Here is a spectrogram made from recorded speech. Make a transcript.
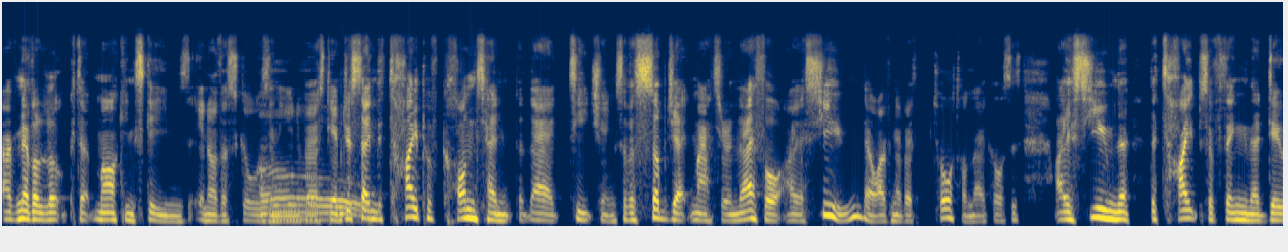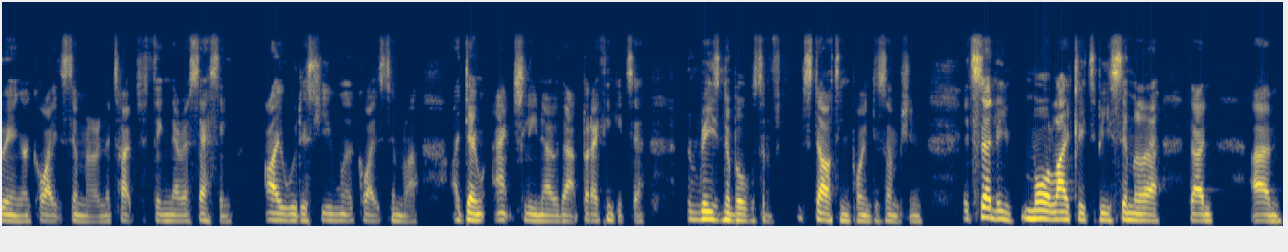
have never looked at marking schemes in other schools oh. in the university. I'm just saying the oh. type of content that they're teaching, so the subject matter, and therefore I assume, though I've never taught on their courses, I assume that the types of thing they're doing are quite similar, and the types of thing they're assessing, I would assume are quite similar. I don't actually know that, but I think it's a, a reasonable sort of starting point assumption. It's certainly more likely to be similar than um,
